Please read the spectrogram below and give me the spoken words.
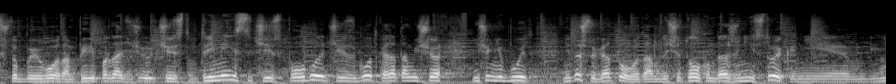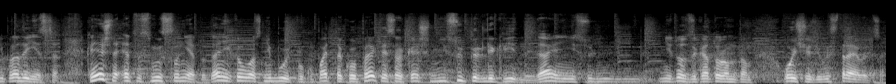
чтобы его там перепродать через 3 месяца, через полгода, через год, когда там еще ничего не будет, не то что готово, там еще толком даже не стройка не, не продвинется. Конечно, это смысла нету, да, никто у вас не будет покупать такой проект, если он, конечно, не супер ликвидный, да, и не, не тот, за которым там очереди выстраиваются.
